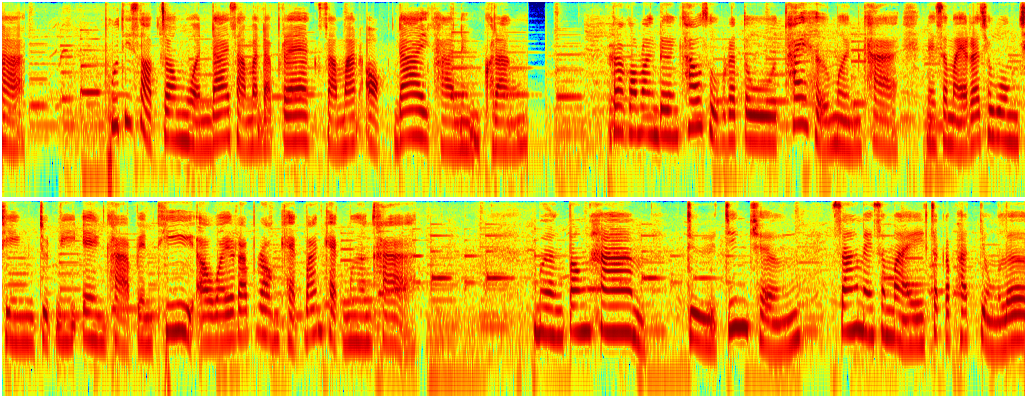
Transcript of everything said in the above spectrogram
ค่ะ ผู้ที่สอบจองหวนได้สามอันดับแรกสามารถออกได้ค่ะหนึ่งครั้ง เรากำลังเดินเข้าสู่ประตูไท่เหอเหมินค่ะ ในสมัยราชวงศ์ชิง จุดนี้เองค่ะ เป็นที่เอาไว้รับรองแขกบ้านแขกเมืองค่ะ เมืองต้องห้าม จื่อจิ้นเฉิง สร้างในสมัยจักรพรรดิหยงเล่อ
